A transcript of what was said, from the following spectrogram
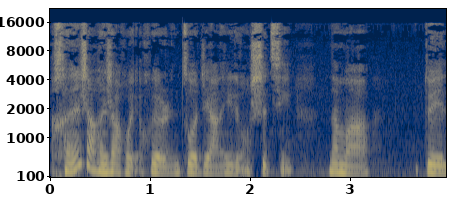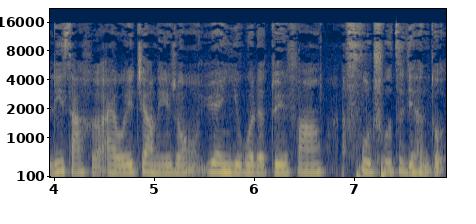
很少很少会会有人做这样的一种事情。那么。对 Lisa 和艾薇这样的一种愿意为了对方付出自己很多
